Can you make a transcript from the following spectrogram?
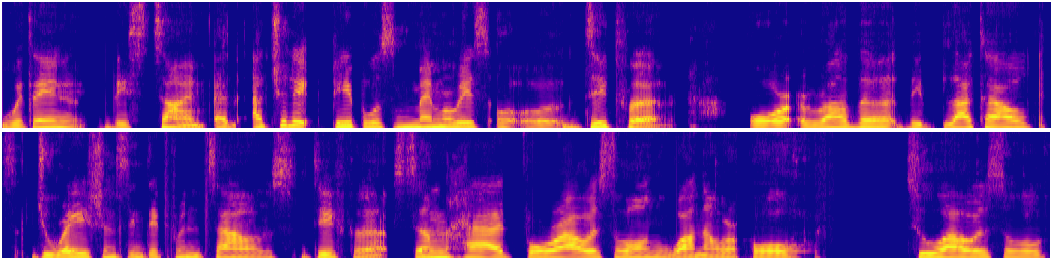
within this time. And actually, people's memories or, differ, or rather, the blackout durations in different towns differ. Some had four hours on, one hour off, two hours off,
